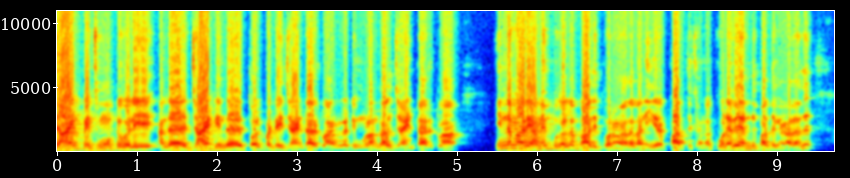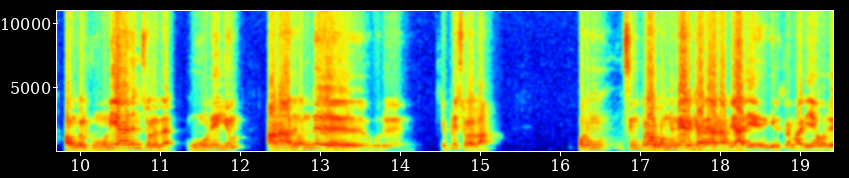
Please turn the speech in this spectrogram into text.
ஜாயிண்ட் பெயின்ஸ் மூட்டு வலி அந்த ஜாயிண்ட் இந்த தோள்பட்டை ஜாயிண்டா இருக்கலாம் இல்லாட்டி முழங்கால் ஜாயிண்டா இருக்கலாம். இந்த மாதிரி அமைப்புகள்ல பாதிப்பு வரும். அதெல்லாம் நீங்க பாத்துக்கோங்க கூடவே இருந்து பாத்துக்கோங்க அதாவது அவங்களுக்கு முடியாதுன்னு சொல்லல. முடியும். ஆனா அது வந்து ஒரு எப்படி சொல்லலாம்? ஒரு சிம்பிளா ஒண்ணுமே இருக்காது. ஆனா வியாதி இருக்கிற மாதிரியே ஒரு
